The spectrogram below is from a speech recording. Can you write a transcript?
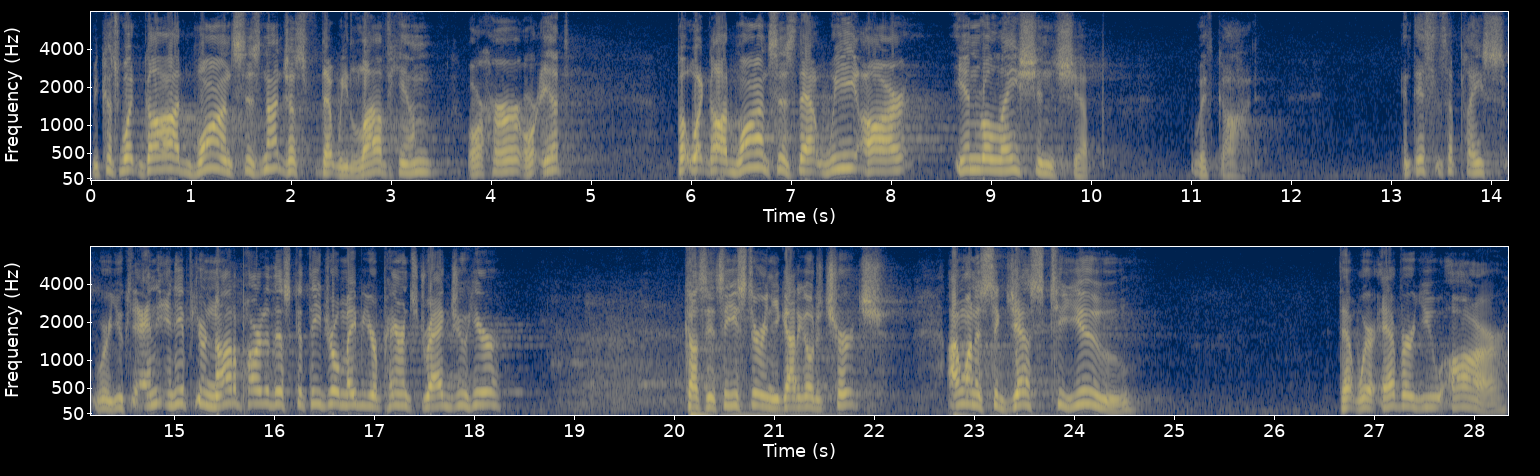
Because what God wants is not just that we love Him or her or it, but what God wants is that we are in relationship with God. And this is a place where you can, and, and if you're not a part of this cathedral, maybe your parents dragged you here because it's Easter and you got to go to church. I want to suggest to you that wherever you are,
